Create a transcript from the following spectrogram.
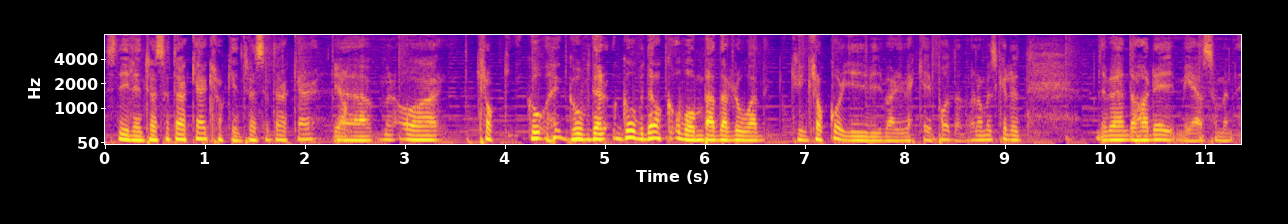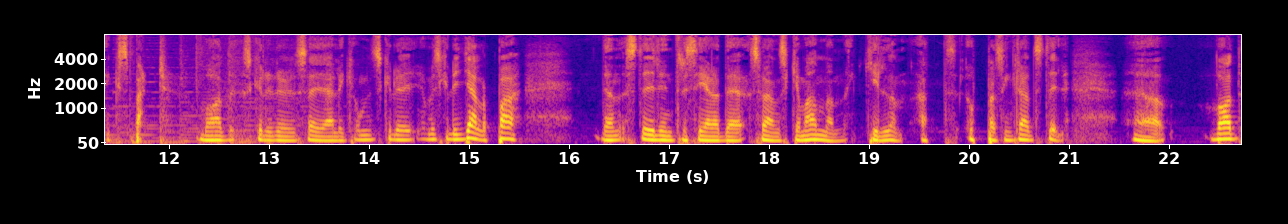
stilintresset ökar, klockintresset ökar. Ja. Eh, Men, och klock, go, goda, goda och oombedda råd kring klockor ger vi varje vecka i podden. Men om vi skulle, när vi ändå har dig med som en expert, vad skulle du säga, om, vi skulle, om vi skulle hjälpa den stilintresserade svenska mannen, killen, att uppa sin klädstil. Uh, vad,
